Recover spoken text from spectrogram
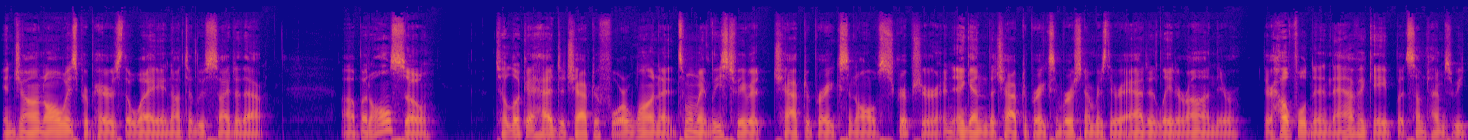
And John always prepares the way, and not to lose sight of that. Uh, but also, to look ahead to chapter 4 1 it's one of my least favorite chapter breaks in all of scripture and again the chapter breaks and verse numbers they were added later on they're they're helpful to navigate but sometimes we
